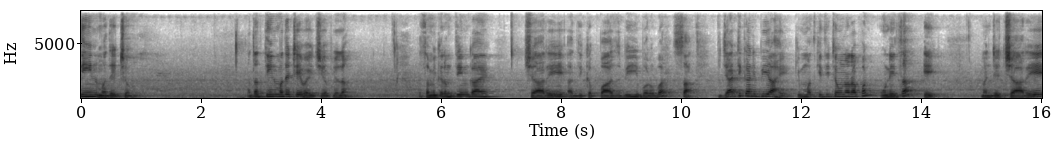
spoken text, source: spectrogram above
तीनमध्ये ठेवून. आता तीनमध्ये ठेवायची आपल्याला. समीकरण तीन काय? चार ए अधिक पाच बी बरोबर सात. ज्या ठिकाणी बी आहे किंमत किती ठेवणार आपण? उणेचा एक. म्हणजे चार ए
